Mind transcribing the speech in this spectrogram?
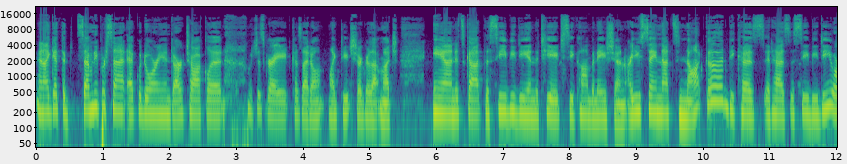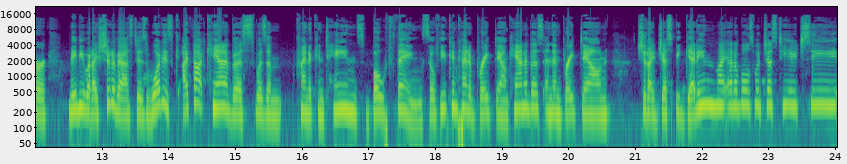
and I get the 70% Ecuadorian dark chocolate, which is great because I don't like to eat sugar that much. And it's got the CBD and the THC combination. Are you saying that's not good because it has the CBD? Or maybe what I should have asked is what is, I thought cannabis was a kind of contains both things. So if you can kind of break down cannabis and then break down, should I just be getting my edibles with just THC?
